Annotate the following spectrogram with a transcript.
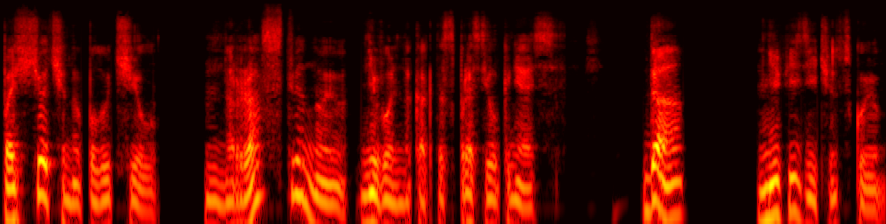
пощечину получил. — Нравственную? — невольно как-то спросил князь. — Да, не физическую.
